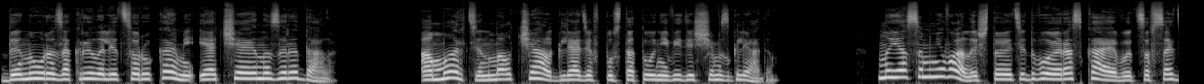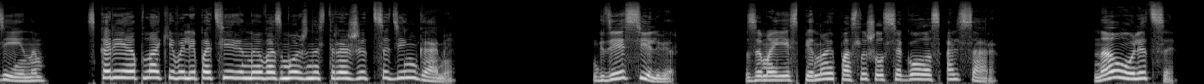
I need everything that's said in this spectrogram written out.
Денура закрыла лицо руками и отчаянно зарыдала. А Мартин молчал, глядя в пустоту невидящим взглядом. Но я сомневалась, что эти двое раскаиваются в содеянном, скорее оплакивали потерянную возможность разжиться деньгами. «Где Сильвер?» За моей спиной послышался голос Альсара. «На улице.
